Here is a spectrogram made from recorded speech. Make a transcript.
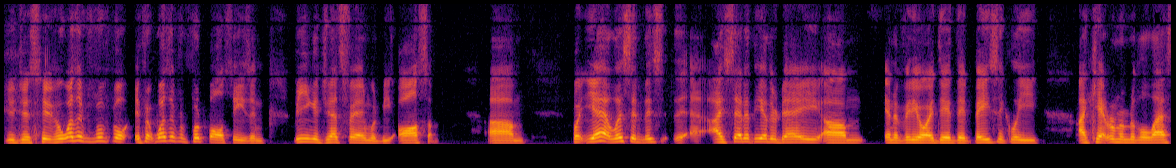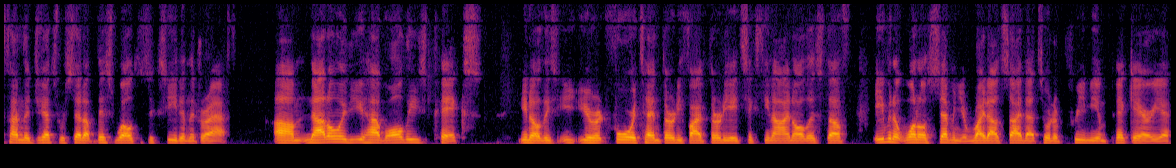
you just if it wasn't for football, if it wasn't for football season, being a Jets fan would be awesome. Um, but yeah, listen, this I said it the other day um, in a video I did that basically I can't remember the last time the Jets were set up this well to succeed in the draft. Um, not only do you have all these picks, you know, these, you're at 4, 10, 35, 38, 69, all this stuff even at 107, you're right outside that sort of premium pick area.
